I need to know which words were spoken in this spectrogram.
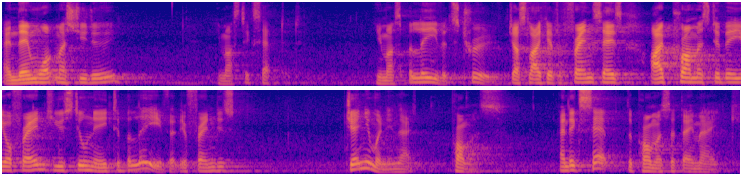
And then what must you do? You must accept it. You must believe it's true. Just like if a friend says, I promise to be your friend, you still need to believe that your friend is genuine in that promise and accept the promise that they make.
